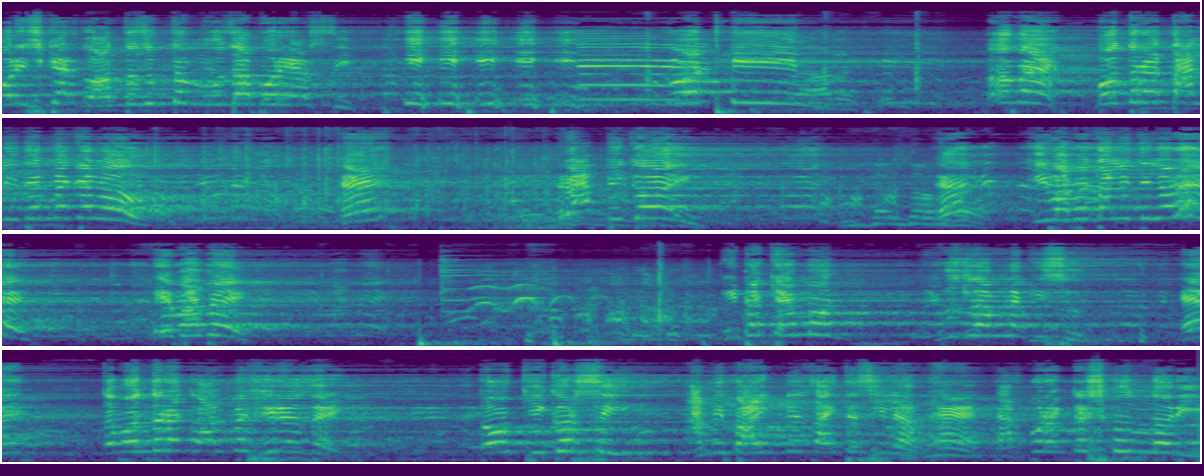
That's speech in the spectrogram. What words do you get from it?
পরিষ্কার গন্ধযুক্ত মোজা পরে আসছি। কঠিন। দেন না কেন? হ্যাঁ রাব্বি কই? কীভাবে তালি দিল রে? এভাবে? এটা কেমন? বুঝলাম না কিছু। তো বন্ধুরা, গল্পে ফিরে যাই। তো কি করছি? আমি বাইক নিয়ে যাইতেছিলাম হ্যাঁ। তারপর একটা সুন্দরী।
